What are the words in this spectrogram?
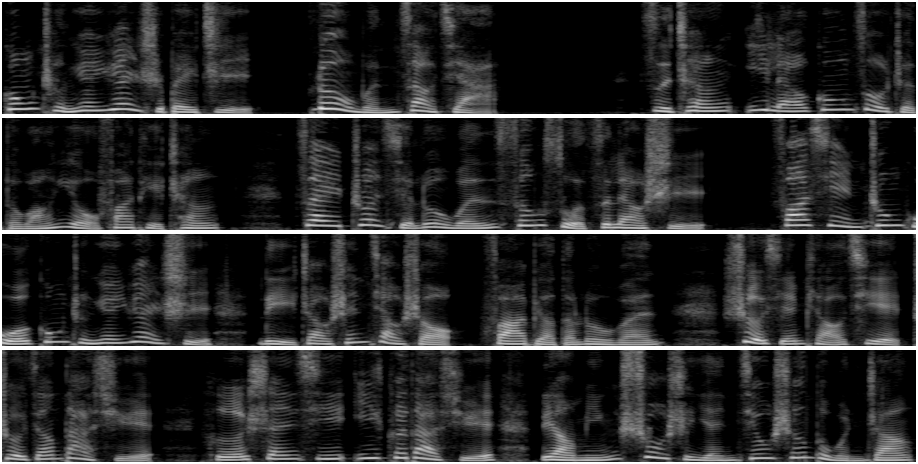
工程院院士被指论文造假，自称医疗工作者的网友发帖称，在撰写论文搜索资料时，发现中国工程院院士李兆申教授发表的论文涉嫌剽窃浙江大学和山西医科大学两名硕士研究生的文章，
